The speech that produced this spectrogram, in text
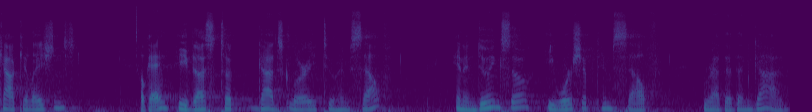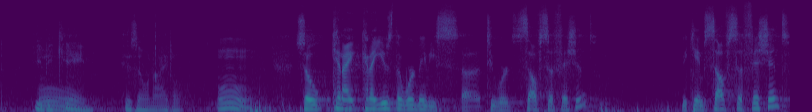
calculations. Okay. He thus took God's glory to himself, and in doing so, he worshiped himself rather than God. He Mm. became his own idol. Mm. So can I can I use the word maybe uh, two words self-sufficient? Became self-sufficient,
